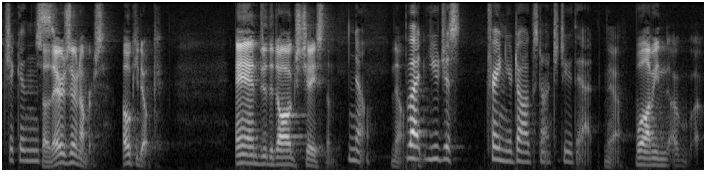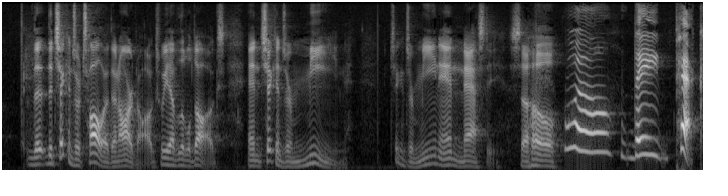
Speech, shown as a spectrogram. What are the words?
chickens. So there's your numbers. Okie doke. And do the dogs chase them? no. No. But you just train your dogs not to do that. Yeah. Well, I mean, uh, the, the chickens are taller than our dogs. We have little dogs. And chickens are mean. Chickens are mean and nasty. So, Well, they peck.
